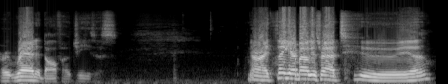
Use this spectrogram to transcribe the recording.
or red Adolfo. Jesus. All right, thank you everybody. Gets right to you.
